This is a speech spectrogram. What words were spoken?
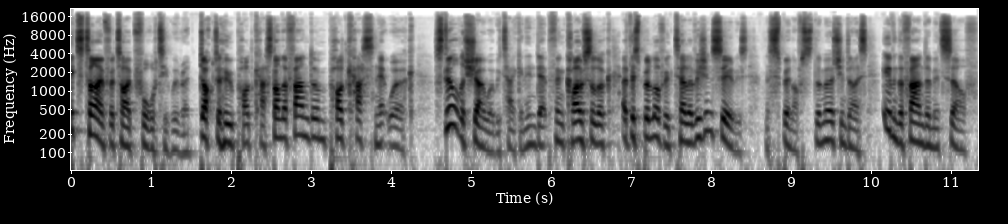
It's time for Type 40. We're a Doctor Who podcast on the Fandom Podcast Network. Still the show where we take an in depth and closer look at this beloved television series, the spin offs, the merchandise, even the fandom itself.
